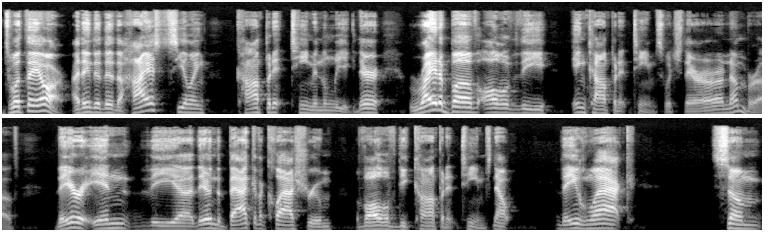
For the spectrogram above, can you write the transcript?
It's what they are. I think that they're the highest ceiling competent team in the league. They're right above all of the incompetent teams, which there are a number of. They are in the uh, they're in the back of the classroom of all of the competent teams. Now, they lack some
